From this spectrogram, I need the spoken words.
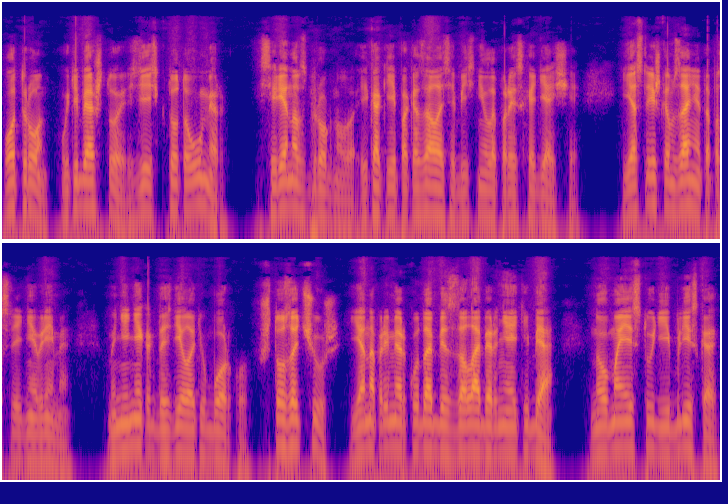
«О, Трон, у тебя что, здесь кто-то умер?» Сирена вздрогнула и, как ей показалось, объяснила происходящее. «Я слишком занята последнее время. Мне некогда сделать уборку. Что за чушь? Я, например, куда беззалабернее тебя. Но в моей студии близко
